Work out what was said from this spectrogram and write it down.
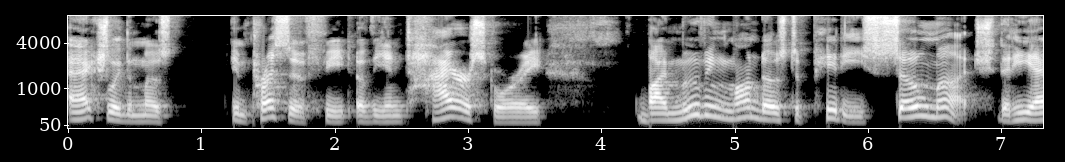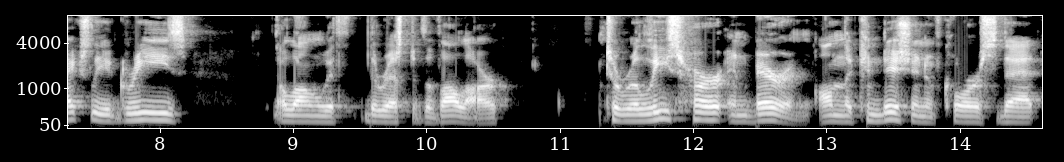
actually the most impressive feat of the entire story by moving Mandos to pity so much that he actually agrees, along with the rest of the Valar, to release her and Beren on the condition, of course, that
